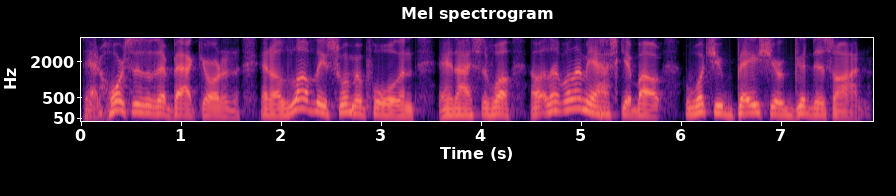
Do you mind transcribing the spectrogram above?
they had horses in their backyard and, and a lovely swimming pool. And and I said, well, uh, let, well, let me ask you about what you base your goodness on.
